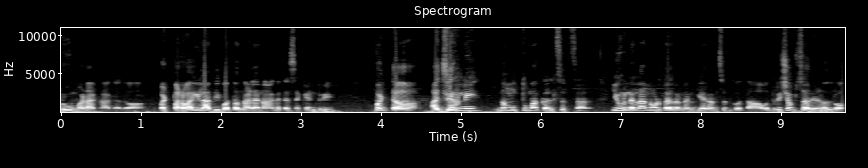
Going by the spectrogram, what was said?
ಪ್ರೂವ್ ಆಗೋದು ಬಟ್ ಪರವಾಗಿಲ್ಲ, ಅದು ಇವತ್ತೊಂದು ನಾಳೆನೂ ಆಗುತ್ತೆ ಸೆಕೆಂಡ್ರಿ ಬಟ್ ಆ ಜರ್ನಿ ನಮ್ಗೆ ತುಂಬಾ ಕಲ್ಸುತ್ತೆ ಸರ್ ಇವ್ರನ್ನೆಲ್ಲ ನೋಡ್ತಾ ಇದ್ರೆ ನನ್ಗೆ ಏನ್ ಅನ್ಸುತ್ತೆ ಗೊತ್ತಾ? ಅವತ್ತು ರಿಷಬ್ ಸರ್ ಹೇಳಿದ್ರು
